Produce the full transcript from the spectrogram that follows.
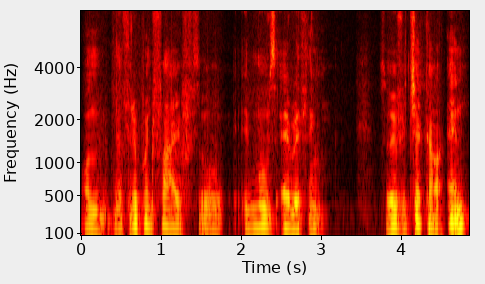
on the 3.5. So it moves everything. So if you check out N,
